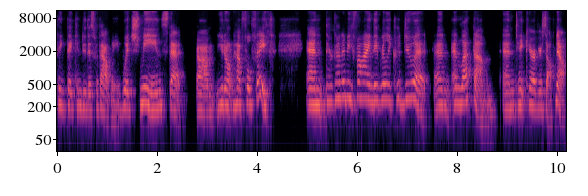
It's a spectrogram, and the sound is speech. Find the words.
think they can do this without me, which means that um, you don't have full faith and they're going to be fine they really could do it and and let them and take care of yourself now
